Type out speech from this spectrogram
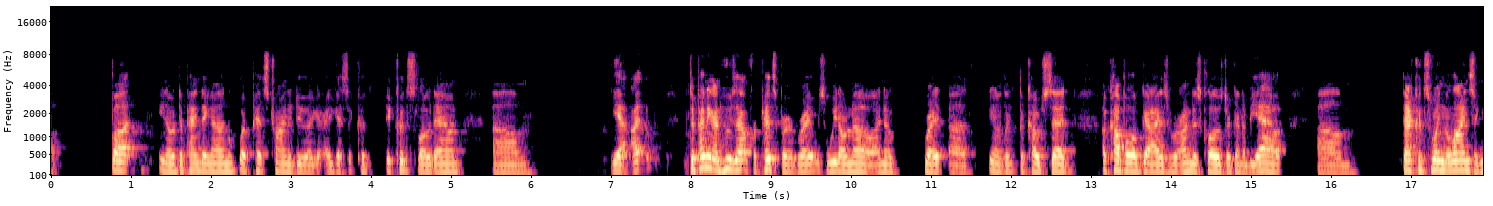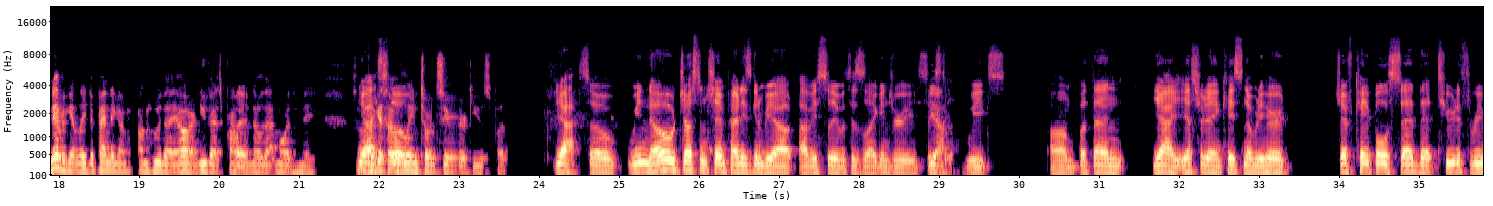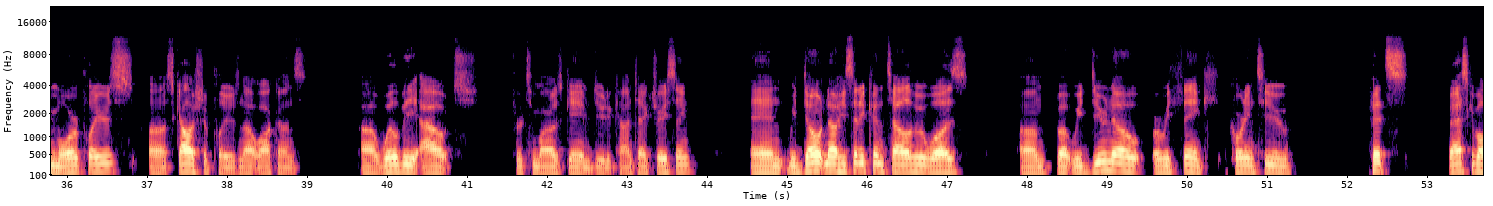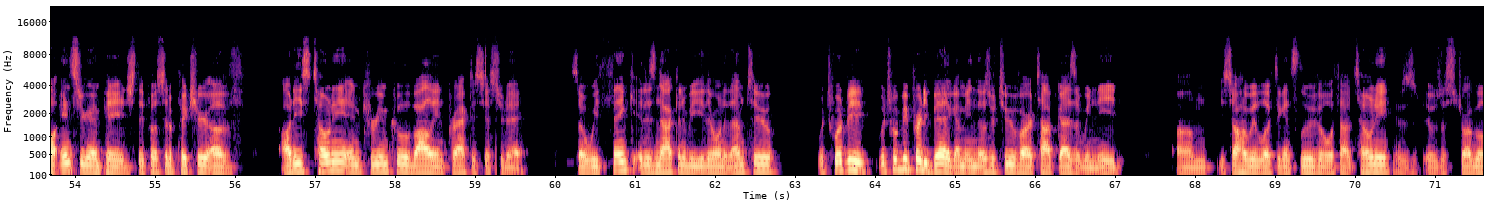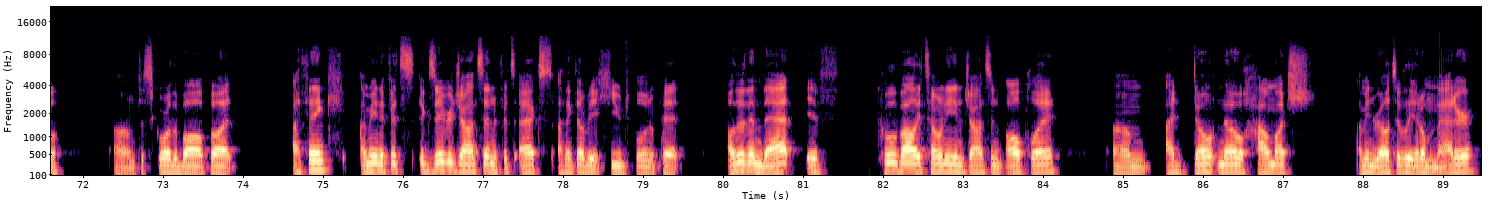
but you know, depending on what Pitt's trying to do, I, I guess it could it could slow down. Um, yeah, I, depending on who's out for Pittsburgh, right? So we don't know. I know, right? Uh, you know, the, the coach said a couple of guys who are undisclosed are going to be out. Um, that could swing the line significantly depending on, on who they are. And you guys probably Right. know that more than me. So Yeah, I guess I would lean towards Syracuse, but Yeah, so we know Justin Champagnie's going to be out, obviously, with his leg injury, six Yeah. weeks. Um, but then, yeah, yesterday, in case nobody heard, Jeff Capel said that two to three more players, uh, scholarship players, not walk-ons, uh, will be out for tomorrow's game due to contact tracing. And we don't know. He said he couldn't tell who it was, um, but we do know, or we think, according to Pitt's basketball Instagram page, they posted a picture of Au'Diese Toney and Karim Coulibaly in practice yesterday. So we think it is not going to be either one of them two, which would be which would be pretty big. I mean, those are two of our top guys that we need. Um, you saw how we looked against Louisville without Toney. It was it was a struggle um, to score the ball, but I think I mean if it's Xavier Johnson, if it's X, I think that'll be a huge blow to Pitt. Other than that, if Coulibaly, Toney, and Johnson all play. Um, I don't know how much. I mean, relatively, it'll matter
